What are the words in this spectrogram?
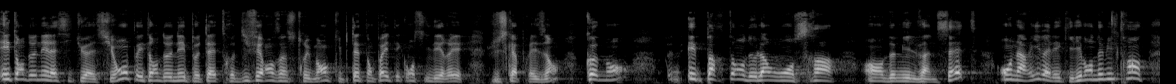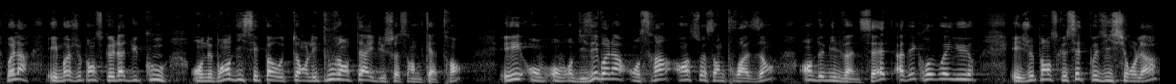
étant donné la situation, étant donné peut-être différents instruments qui peut-être n'ont pas été considérés jusqu'à présent, comment, et partant de là où on sera en 2027, on arrive à l'équilibre en 2030. Voilà. Et moi, je pense que là, du coup, on ne brandissait pas autant l'épouvantail du 64 ans, et on, disait, voilà, on sera en 63 ans en 2027 avec revoyure. Et je pense que cette position-là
